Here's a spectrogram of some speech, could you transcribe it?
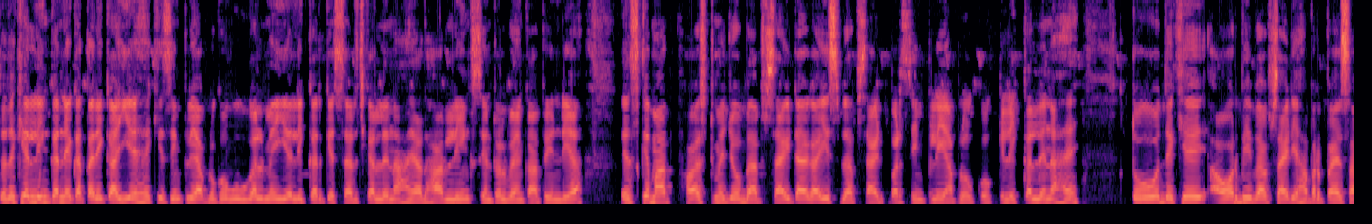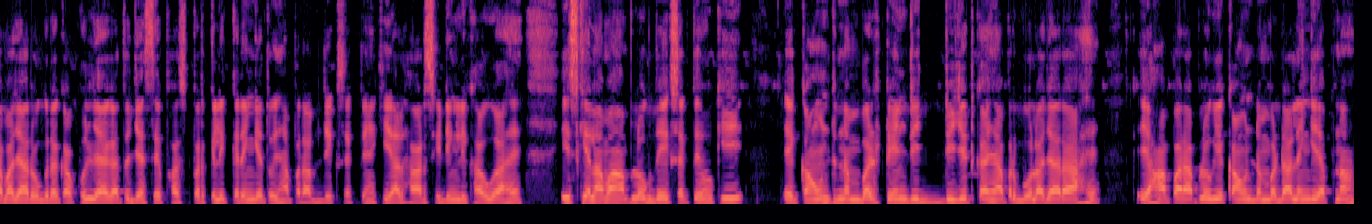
तो देखिए लिंक करने का तरीका ये है कि सिंपली आप लोग को गूगल में ये लिख करके सर्च कर लेना है Aadhaar link Central Bank of India इसके बाद फ़र्स्ट में जो वेबसाइट आएगा, इस वेबसाइट पर सिंपली आप लोग को क्लिक कर लेना है। तो देखिए, और भी वेबसाइट यहाँ पर पैसा बाज़ार वगैरह का खुल जाएगा तो जैसे फ़र्स्ट पर क्लिक करेंगे तो यहाँ पर आप देख सकते हैं कि आधार सीडिंग लिखा हुआ है। इसके अलावा आप लोग देख सकते हो कि अकाउंट नंबर टेन डिजिट का यहाँ पर बोला जा रहा है। यहाँ पर आप लोग अकाउंट नंबर डालेंगे अपना।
